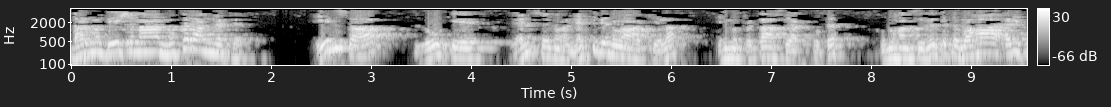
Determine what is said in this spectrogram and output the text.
ධර්ම දේශනා නොකරන්නට ඒ නිසා ලෝකයේ වෙනසෙනවා නැති වෙනවා කියලා එහෙම ප්‍රකාශයක් කොට උන්වහන්සේ වෙතට වහා ඇවිත්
